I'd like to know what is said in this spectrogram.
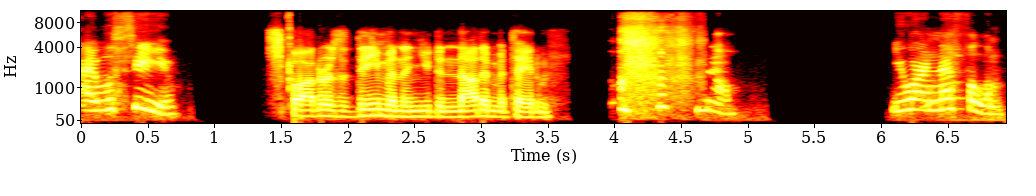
I will see you. Spotter is a demon and you did not imitate him. No. You are Nephilim.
